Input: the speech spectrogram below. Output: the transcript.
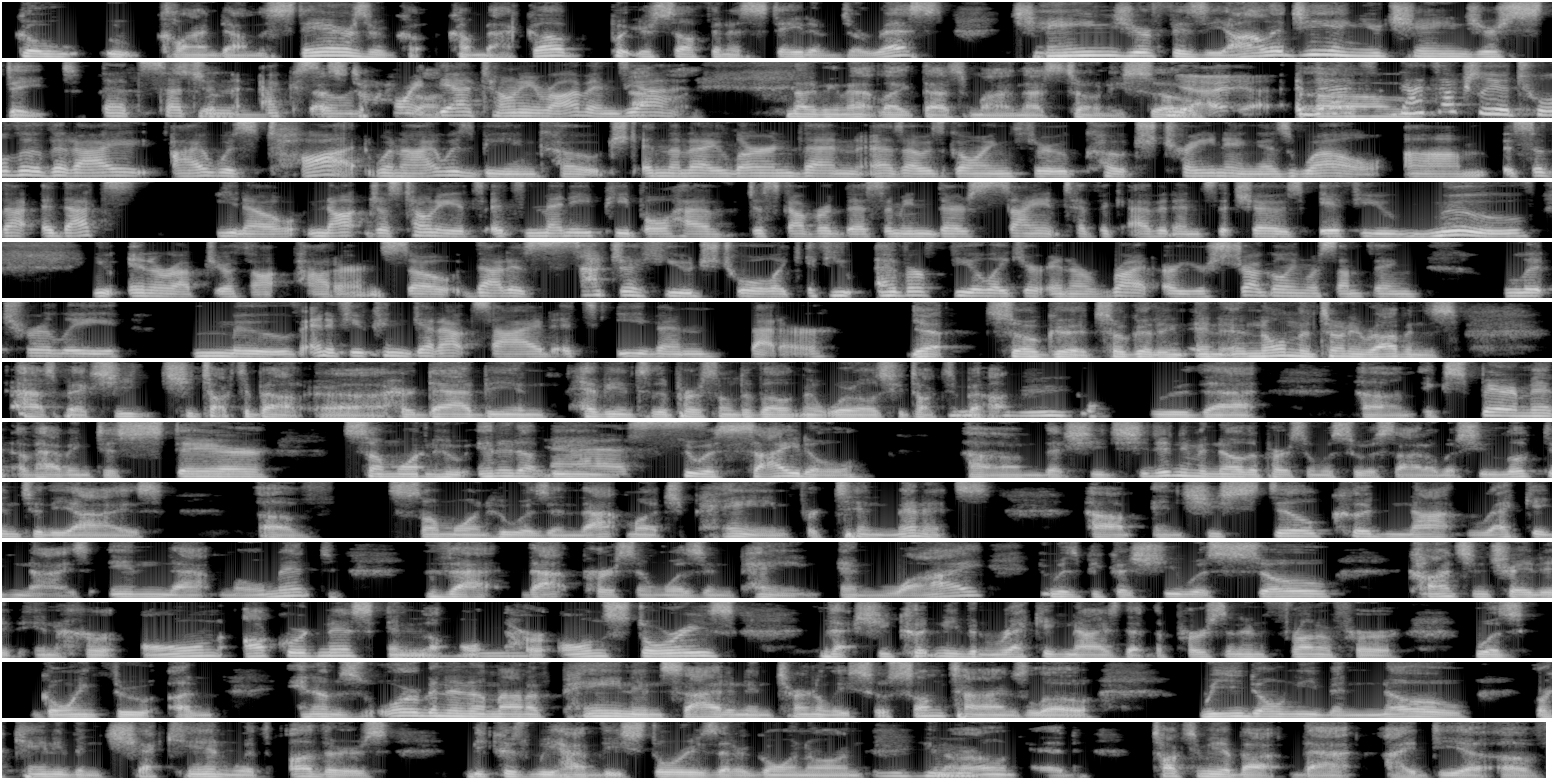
go climb down the stairs or come back up, put yourself in a state of duress, change your physiology and you change your state. That's such so an excellent point. Robbins. Yeah, Tony Robbins. Yeah. Not even that like that's mine, that's Tony. So Yeah, yeah. That's um, that's actually a tool though that I I was taught when I was being coached and then I learned then as I was going through coach training as well. Um so that that's you know not just tony it's it's many people have discovered this. I mean there's scientific evidence that shows if you move you interrupt your thought patterns. So that is such a huge tool. Like if you ever feel like you're in a rut or you're struggling with something literally move. And if you can get outside it's even better. Yeah so good so good. And and, and on the tony robbins aspect she she talked about uh, her dad being heavy into the personal development world. She talked about mm-hmm. through that um, experiment of having to stare someone who ended up being yes. suicidal um, that she she didn't even know the person was suicidal but she looked into the eyes of someone who was in that much pain for 10 minutes um, and she still could not recognize in that moment that that person was in pain and why it was because she was so concentrated in her own awkwardness and mm-hmm. the, her own stories that she couldn't even recognize that the person in front of her was going through an, an absorbent amount of pain inside and internally. So sometimes, Lo, we don't even know or can't even check in with others because we have these stories that are going on mm-hmm. in our mm-hmm. own head. Talk to me about that idea of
